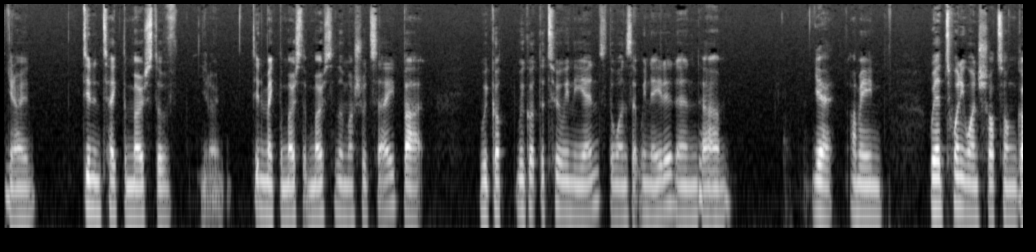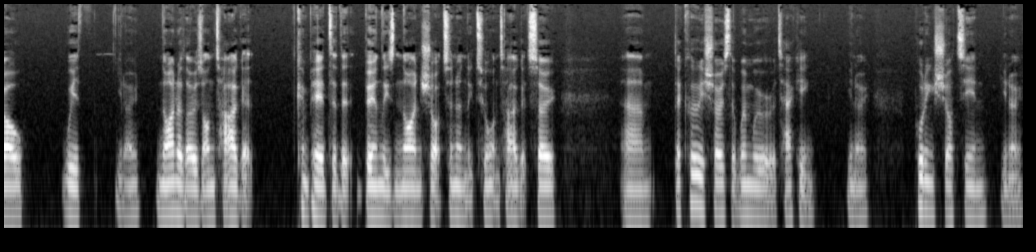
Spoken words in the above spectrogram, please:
you know, didn't take the most of you know didn't make the most of most of them, I should say, but we got we got the two in the end, the ones that we needed, and um, yeah, I mean, we had 21 shots on goal, with you know nine of those on target, compared to the Burnley's nine shots and only two on target. So um, that clearly shows that when we were attacking, you know, putting shots in, you know,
